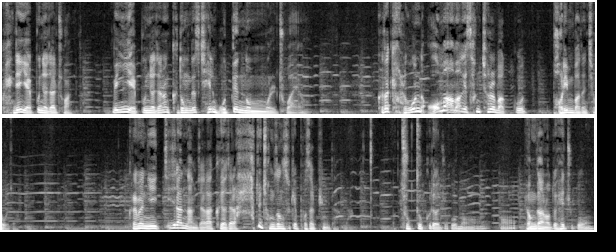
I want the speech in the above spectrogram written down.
굉장히 예쁜 여자를 좋아합니다. 근데 이 예쁜 여자는 그 동네에서 제일 못된 놈을 좋아해요. 그러다 결국은 어마어마하게 상처를 받고 버림받은 채 오죠. 그러면 이 찌질한 남자가 그 여자를 아주 정성스럽게 보살핍니다. 막 죽도 끓여주고 뭐, 뭐 병간호도 해주고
